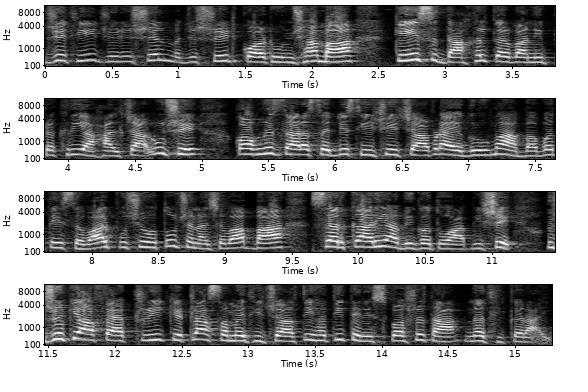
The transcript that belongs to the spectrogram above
જેથી જ્યુડિશિયલ મજિસ્ટ્રેટ કોર્ટ ઊંઝામાં કેસ દાખલ કરવાની પ્રક્રિયા હાલ ચાલુ છે. કોંગ્રેસ ધારાસભ્ય સીજે ચાવડાએ ગૃહમાં આ બાબતે સવાલ પૂછ્યો હતો. જેના જવાબમાં સરકારી આ વિગતો આપી છે. જો કે આ ફેક્ટરી કેટલા સમયથી ચાલતી હતી તેની સ્પષ્ટતા નથી કરાઈ.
